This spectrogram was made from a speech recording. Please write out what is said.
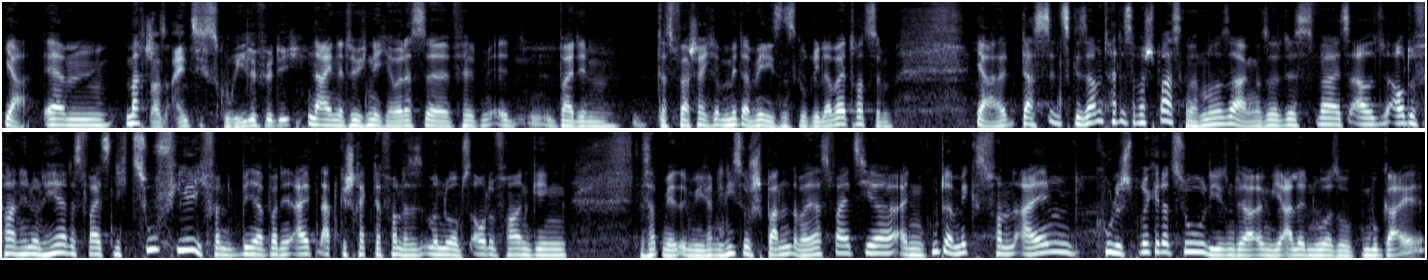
Ja, ähm, macht. War das einzig Skurrile für dich? Nein, natürlich nicht. Aber das äh, fällt äh, bei dem, das wahrscheinlich mit am wenigsten skurril. Aber trotzdem, ja, das insgesamt hat es aber Spaß gemacht, muss man sagen. Also das war jetzt Autofahren hin und her, das war jetzt nicht zu viel. Ich fand, bin ja bei den Alten abgeschreckt davon, dass es immer nur ums Autofahren ging. Das hat mir irgendwie, fand ich nicht so spannend, aber das war jetzt hier ein guter Mix von allem. Coole Sprüche dazu, die sind ja irgendwie alle nur so nur geil.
